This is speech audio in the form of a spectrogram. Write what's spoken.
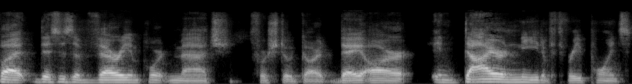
but this is a very important match for Stuttgart. They are in dire need of three points.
